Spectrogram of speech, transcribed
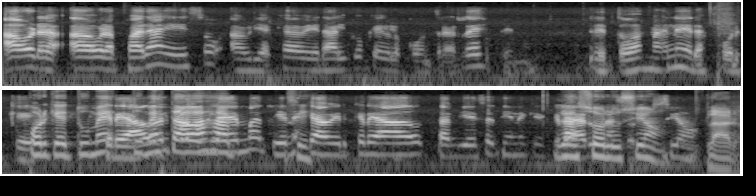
Ahora, ahora para eso habría que haber algo que lo contrarreste, ¿no? De todas maneras, porque, Porque tú me, tú creado me el estabas... a- problema tiene sí. que haber creado, también se tiene que crear una solución. Claro,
